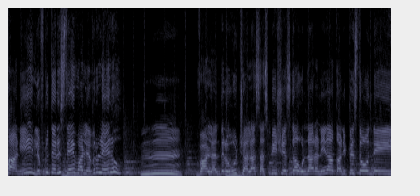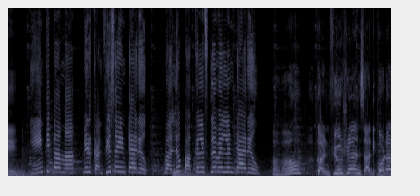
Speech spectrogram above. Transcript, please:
కానీ లిఫ్ట్ తెరిస్తే వాళ్ళెవరు లేరు. మ్మ్, వాళ్ళందరూ చాలా సస్పీషియస్గా ఉన్నారని నాకు అనిపిస్తోంది. ఏంటి బామ్మ? మీరు కన్ఫ్యూజ్ అయి ఉంటారు. వాళ్ళు పక్క లిఫ్ట్లో వెళ్ళుంటారు కన్ఫ్యూషన్స్. అది కూడా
